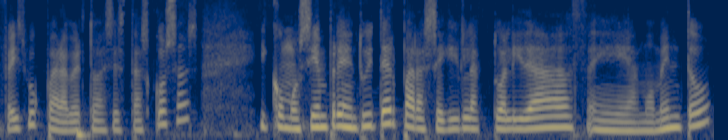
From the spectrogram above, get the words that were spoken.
Facebook para ver todas estas cosas y como siempre en Twitter para seguir la actualidad eh, al momento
